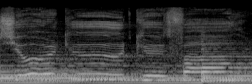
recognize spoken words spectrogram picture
Cause you're good, good father.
